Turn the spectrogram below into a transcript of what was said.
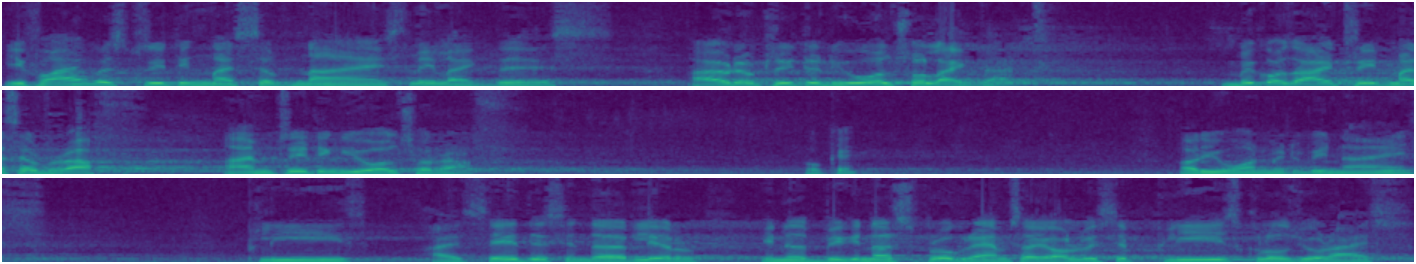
If I was treating myself nicely like this, I would have treated you also like that. Because I treat myself rough, I'm treating you also rough. Okay? Or you want me to be nice? Please, I say this in the earlier… in the beginners programs, I always say, please close your eyes.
